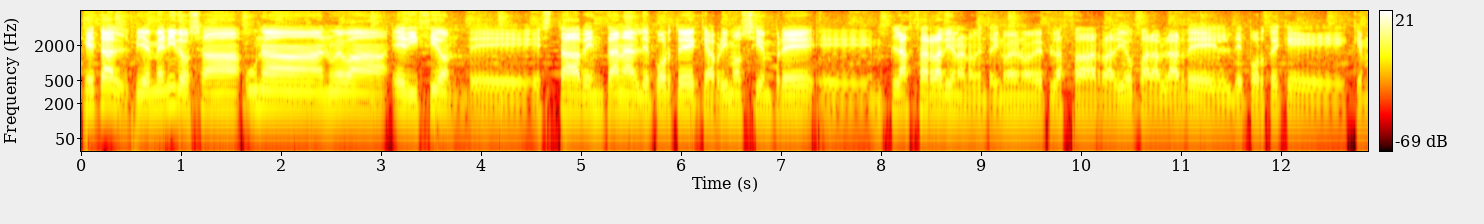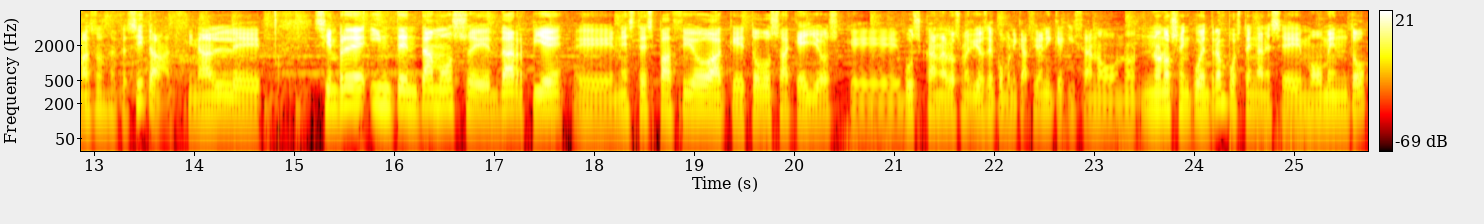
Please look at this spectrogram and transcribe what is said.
¿Qué tal? Bienvenidos a una nueva edición de esta ventana al deporte que abrimos siempre eh, en Plaza Radio, en la 999 Plaza Radio, para hablar del deporte que, más nos necesita. Al final... Eh, Siempre intentamos eh, dar pie eh, en este espacio a que todos aquellos que buscan a los medios de comunicación y que quizá no, no, nos encuentran, pues tengan ese momento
